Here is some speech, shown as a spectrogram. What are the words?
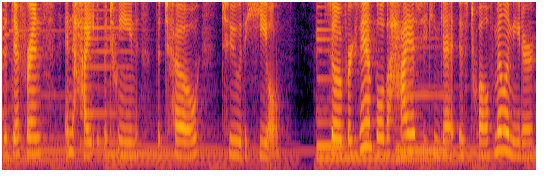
the difference in height between the toe to the heel. So, for example, the highest you can get is 12 millimeter,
